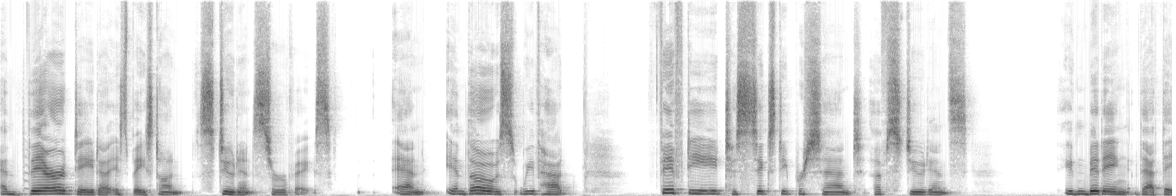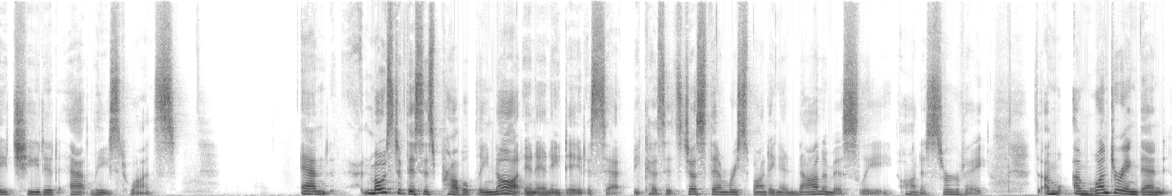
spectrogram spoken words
and their data is based on student surveys. And in those, we've had 50 to 60% of students admitting that they cheated at least once. And most of this is probably not in any data set because it's just them responding anonymously on a survey. So I'm, I'm wondering then,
